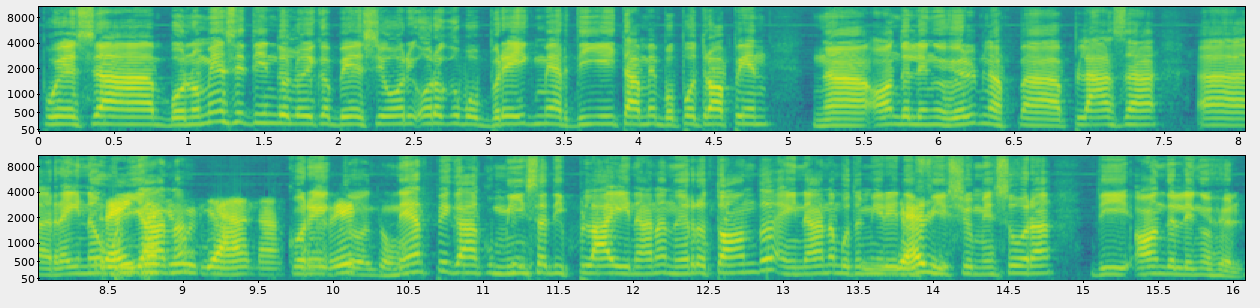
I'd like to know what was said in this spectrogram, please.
Pues ah, uh, bonomen si tindo lo ikabesi ori oro ko bo break mer di tame bo po drop in na Ondelingo Hill na uh, Plaza uh, Reina, Reina Juliana. Juliana. Correcto. Correcto. Net pega ako misa di play nana ni rotonda e nana bo tamire edificio mesura di Ondelingo Hill.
